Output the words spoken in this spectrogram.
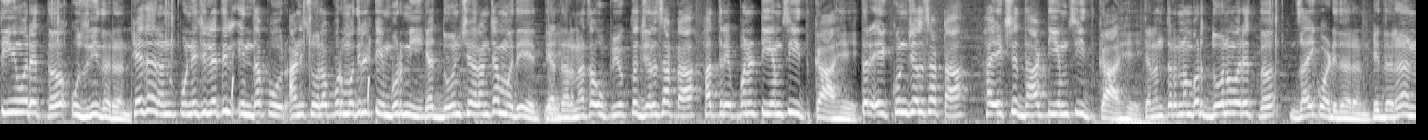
तीन वर येतं उजनी धरण. हे धरण पुणे जिल्ह्यातील इंदापूर आणि सोलापूर मधील टेंभुर्णी या दोन शहरांच्या मध्ये येते. या धरणाचा उपयुक्त जलसाठा हा त्रेपन्न टीएमसी इतका आहे. तर एकूण जलसाठा हा एकशे दहा टीएमसी इतका आहे. त्यानंतर नंबर दोन वर येतं जायकवाडी धरण. हे धरण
